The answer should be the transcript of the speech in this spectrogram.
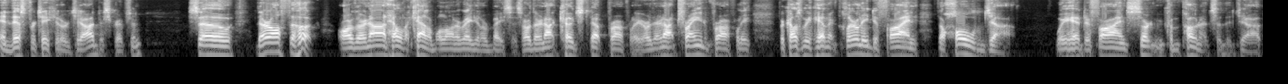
in this particular job description. So they're off the hook or they're not held accountable on a regular basis, or they're not coached up properly, or they're not trained properly because we haven't clearly defined the whole job. We have defined certain components of the job.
